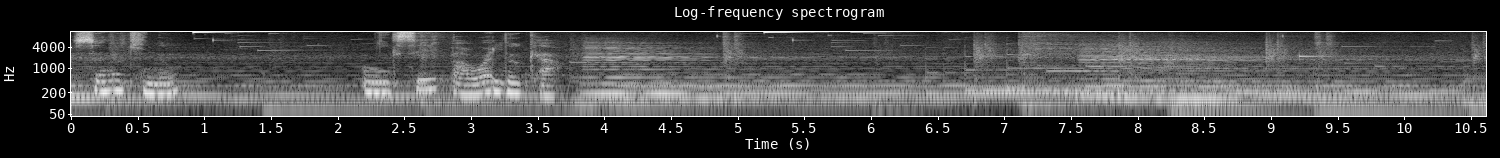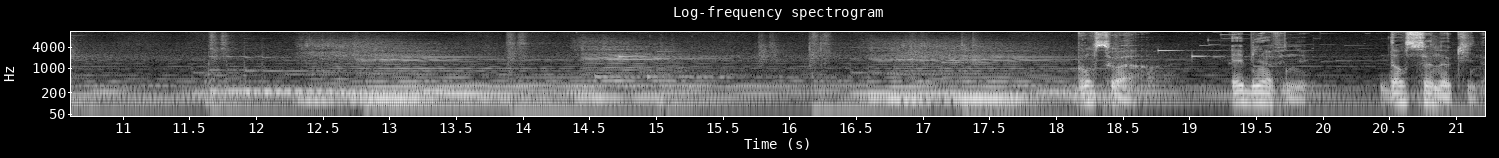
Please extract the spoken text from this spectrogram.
Sonokino, mixé par Waldoka. Bonsoir et bienvenue dans Sonokino.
